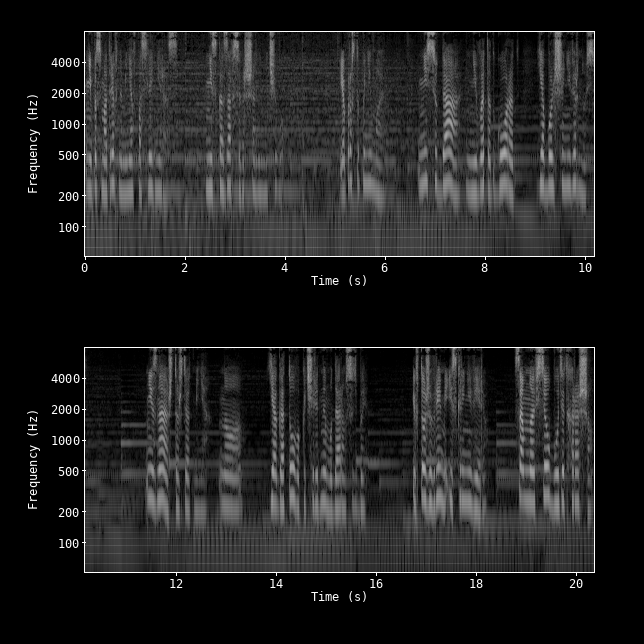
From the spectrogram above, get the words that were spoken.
Не посмотрев на меня в последний раз, не сказав совершенно ничего. Я просто понимаю, ни сюда, ни в этот город я больше не вернусь. Не знаю, что ждет меня, но я готова к очередным ударам судьбы. И в то же время искренне верю, со мной все будет хорошо.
